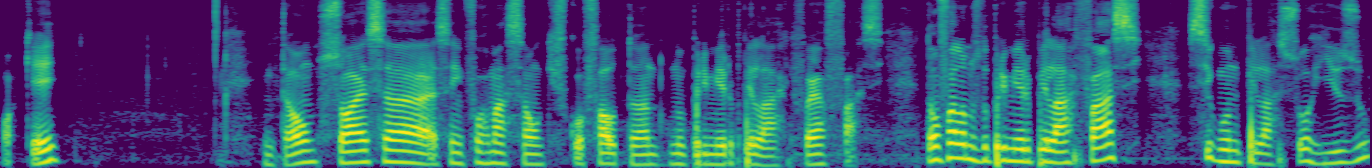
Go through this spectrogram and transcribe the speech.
Ok? Então, só essa, essa informação que ficou faltando no primeiro pilar, que foi a face. Então, falamos do primeiro pilar, face, segundo pilar, sorriso.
